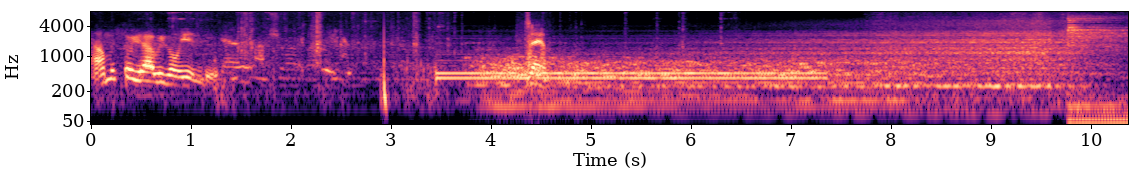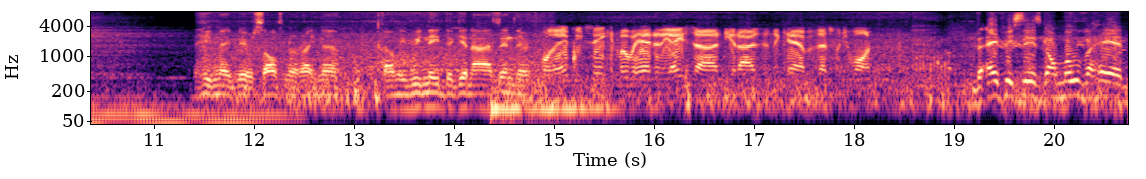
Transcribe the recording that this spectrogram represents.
I'm gonna show you how we gonna end this. Sam. He may be assaulting her right now. I mean, we need to get eyes in there. Well, the APC can move ahead to the A side and get eyes in the cab if that's what you want. The APC is gonna move ahead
